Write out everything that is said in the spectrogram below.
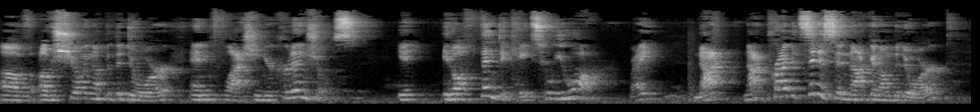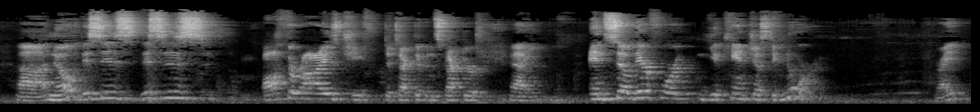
of, of showing up at the door and flashing your credentials. It, it authenticates who you are, right? Not, not private citizen knocking on the door. Uh, no, this is, this is authorized chief detective inspector. Uh, and so therefore you can't just ignore him, right?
